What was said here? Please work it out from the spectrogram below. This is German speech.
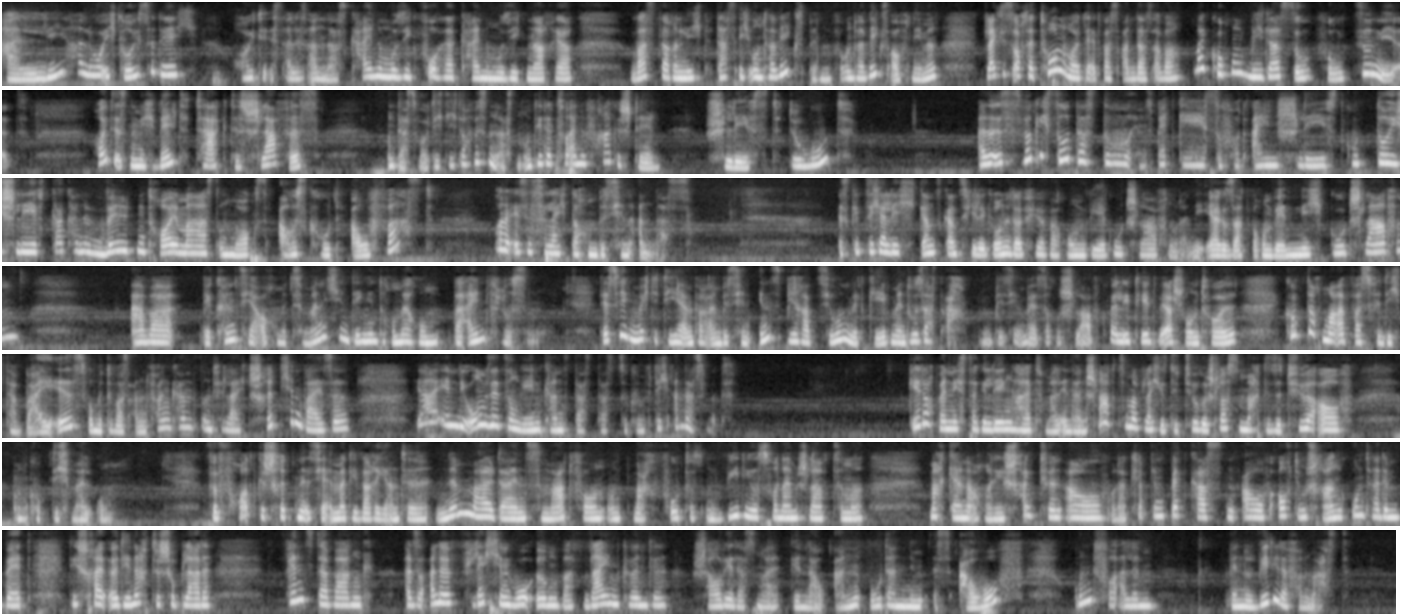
Hallo, ich grüße dich. Heute ist alles anders. Keine Musik vorher, keine Musik nachher. Was daran liegt, dass ich unterwegs bin, für unterwegs aufnehme. Vielleicht ist auch der Ton heute etwas anders, aber mal gucken, wie das so funktioniert. Heute ist nämlich Welttag des Schlafes und das wollte ich dich doch wissen lassen und dir dazu eine Frage stellen. Schläfst du gut? Also ist es wirklich so, dass du ins Bett gehst, sofort einschläfst, gut durchschläfst, gar keine wilden Träume hast und morgens ausgeruht aufwachst? Oder ist es vielleicht doch ein bisschen anders? Es gibt sicherlich ganz, ganz viele Gründe dafür, warum wir gut schlafen oder eher gesagt, warum wir nicht gut schlafen. Aber wir können es ja auch mit manchen Dingen drumherum beeinflussen. Deswegen möchte ich dir hier einfach ein bisschen Inspiration mitgeben. Wenn du sagst, ach, ein bisschen bessere Schlafqualität wäre schon toll, guck doch mal ab, was für dich dabei ist, womit du was anfangen kannst und vielleicht schrittchenweise ja, in die Umsetzung gehen kannst, dass das zukünftig anders wird. Geh doch bei nächster Gelegenheit mal in dein Schlafzimmer, vielleicht ist die Tür geschlossen, mach diese Tür auf und guck dich mal um. Für Fortgeschrittene ist ja immer die Variante, nimm mal dein Smartphone und mach Fotos und Videos von deinem Schlafzimmer. Mach gerne auch mal die Schranktüren auf oder klapp den Bettkasten auf, auf dem Schrank, unter dem Bett, die, Schrei äh, die Nachttischschublade, Fensterbank, also alle Flächen, wo irgendwas sein könnte. Schau dir das mal genau an oder nimm es auf. Und vor allem, wenn du ein Video davon machst,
